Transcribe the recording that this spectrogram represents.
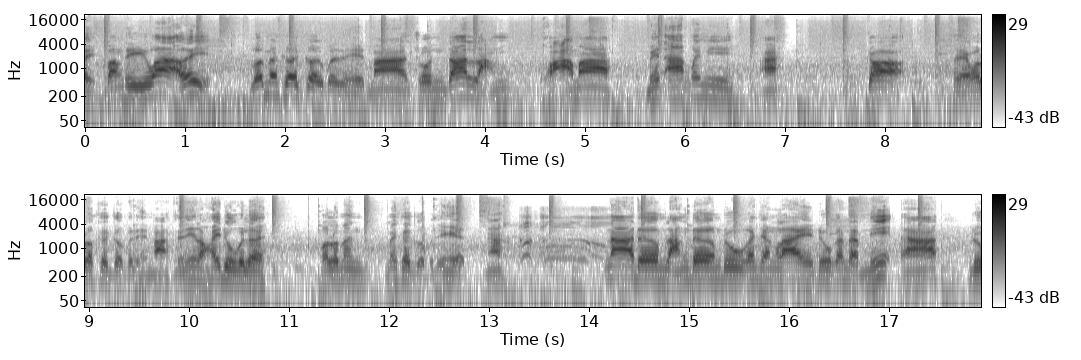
ย บางทีว่าเอ้ย รถมันเคยเกิดอุบัติเหตุมาชนด้านหลังขวามาเม็ดอาร์คไม่มีอะก็แสดงว่ารถเคยเกิดอุบัติเหตุมาแต่นี่เราให้ดูไปเลยว่ารถมันไม่เคยเกิดอุบัติเหตุนะหน้าเดิมหลังเดิมดูกันอย่างไร ดูกันแบบนี้นะฮะดู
